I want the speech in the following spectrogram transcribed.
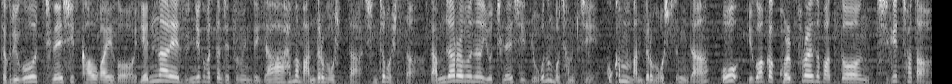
자 그리고 제네식 가오가 이거. 옛날에 눈여겨봤던 제품인데 야 한번 만들어보고 싶다. 진짜 멋있다. 남자 라면은 요 제네식 요거는 못 참지. 꼭 한번 만들어 보고 싶습니다. 어? 이거 아까 걸프라에서 봤던 지게차다.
